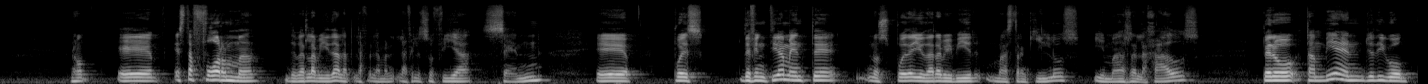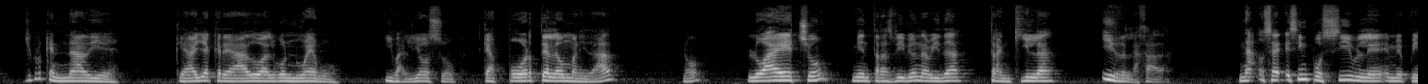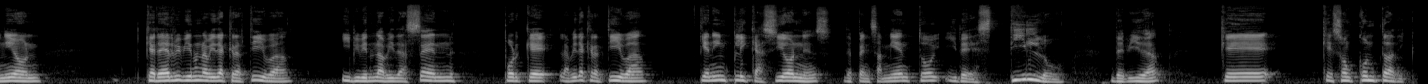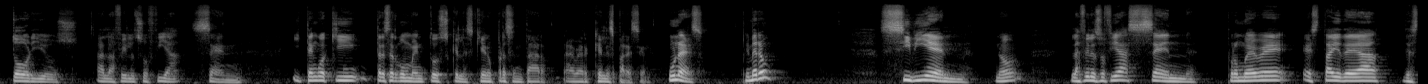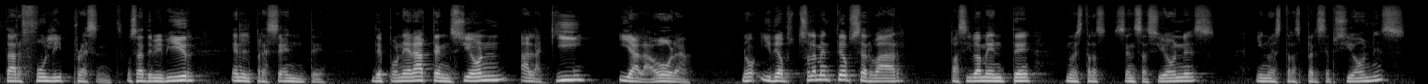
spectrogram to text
¿no? Eh, esta forma de ver la vida, la, filosofía zen, eh, pues definitivamente nos puede ayudar a vivir más tranquilos y más relajados, pero también yo digo, yo creo que nadie que haya creado algo nuevo y valioso que aporte a la humanidad, ¿no? Lo ha hecho mientras vive una vida tranquila y relajada. O sea, es imposible, en mi opinión, querer vivir una vida creativa y vivir una vida zen, porque la vida creativa tiene implicaciones de pensamiento y de estilo de vida que, que son contradictorios a la filosofía zen. Y tengo aquí tres argumentos que les quiero presentar, a ver qué les parece. Una es, primero, si bien ¿no? la filosofía zen promueve esta idea de estar fully present, o sea, de vivir en el presente, de poner atención al aquí y a la hora, ¿no? y de solamente observar pasivamente nuestras sensaciones y nuestras percepciones,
